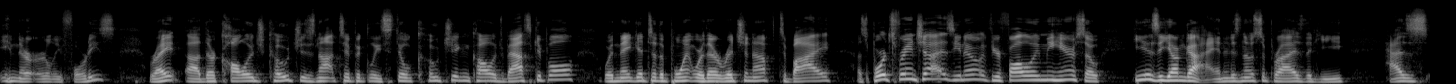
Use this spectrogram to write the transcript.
in their early 40s, right? Uh, their college coach is not typically still coaching college basketball when they get to the point where they're rich enough to buy a sports franchise, you know, if you're following me here. So he is a young guy, and it is no surprise that he has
